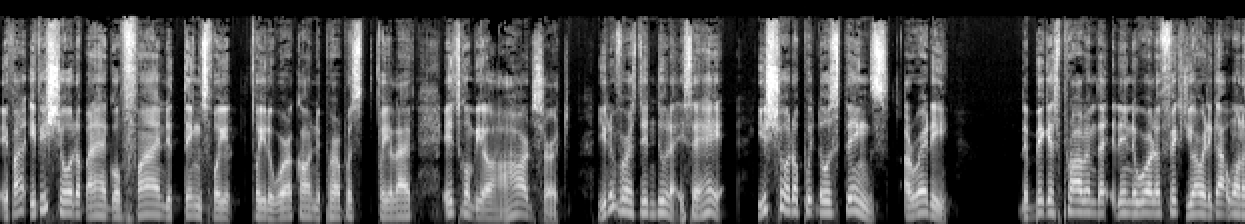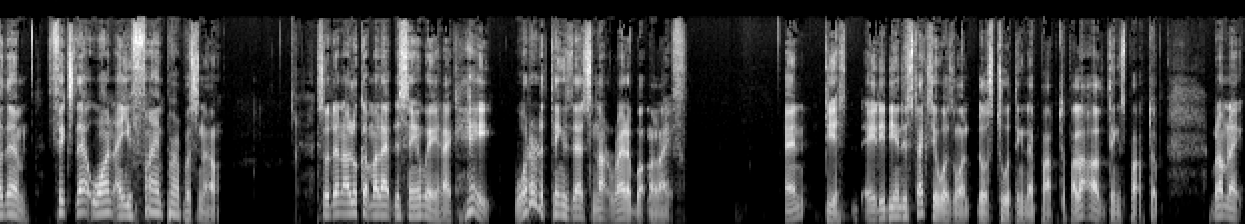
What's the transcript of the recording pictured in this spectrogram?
if I if you showed up and I had to go find the things for you for you to work on, the purpose for your life, it's gonna be a hard search. The universe didn't do that. He said, Hey, you showed up with those things already. The biggest problem that in the world of fix, you already got one of them. Fix that one and you find purpose now. So then I look at my life the same way. Like, hey, what are the things that's not right about my life? And ADD and dyslexia was one those two things that popped up. A lot of other things popped up. But I'm like,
